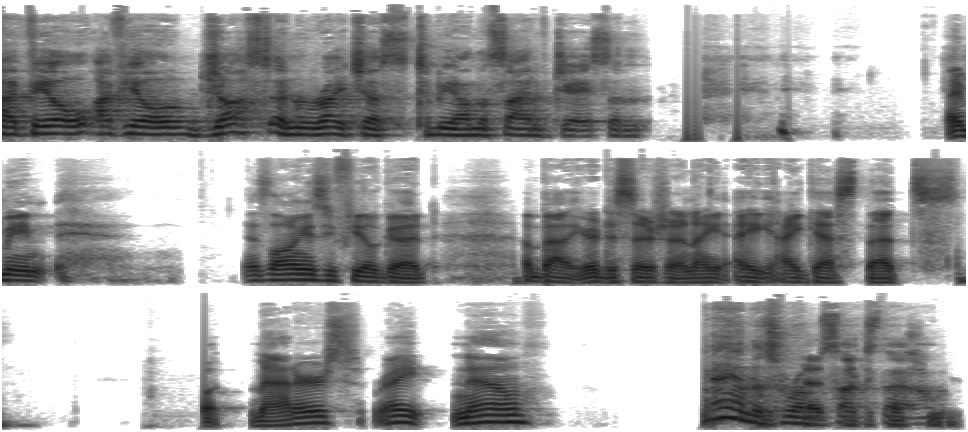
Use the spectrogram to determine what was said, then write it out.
I feel. I feel just and righteous to be on the side of Jason. I mean, as long as you feel good about your decision, I, I, I guess that's what matters right now. Man, this rum That's sucks though. question.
